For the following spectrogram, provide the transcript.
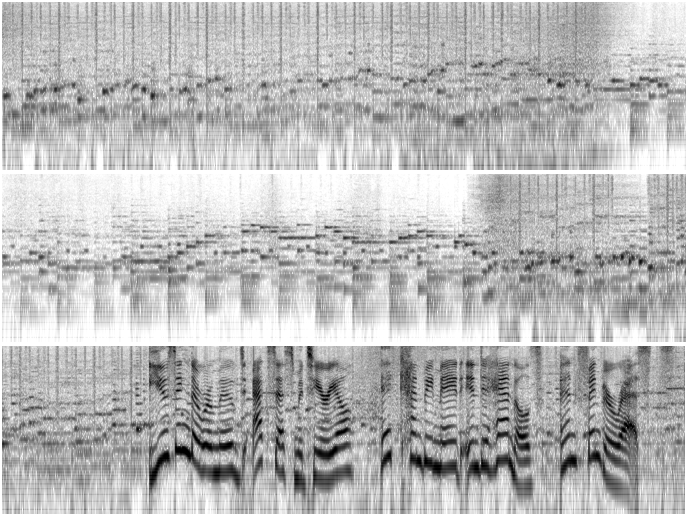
Using the removed excess material, it can be made into handles and finger rests.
